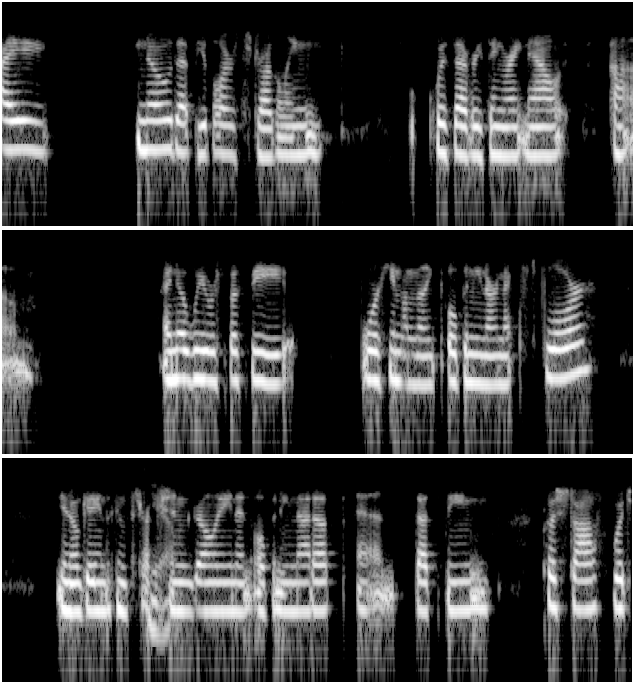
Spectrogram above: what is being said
I know that people are struggling with everything right now. Um, I know we were supposed to be working on like opening our next floor, you know, getting the construction yeah. going and opening that up, and that's being pushed off, which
